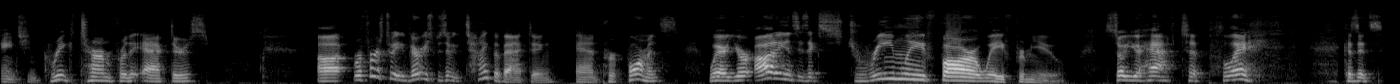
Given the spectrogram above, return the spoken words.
ancient Greek term for the actors, uh, refers to a very specific type of acting and performance where your audience is extremely far away from you. So you have to play, because it's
